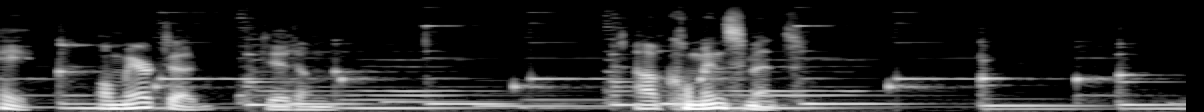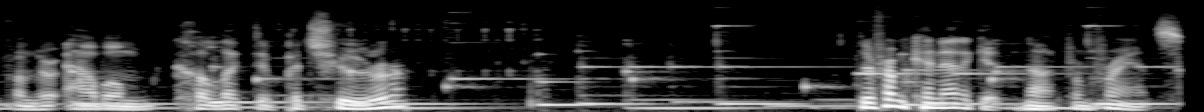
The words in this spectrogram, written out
Hey, Omerta did um, Commencement from their album Collective Picture. They're from Connecticut, not from France.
